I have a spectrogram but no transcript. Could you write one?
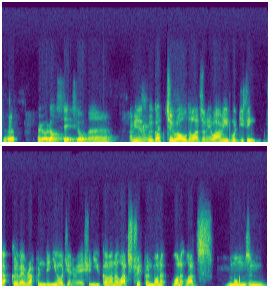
So, I got, I got sticks, up. Uh, I mean, we've got two older lads on here. What I mean, would you think that could have ever happened in your generation? You've gone on a lads trip, and one at one at lads' mums and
